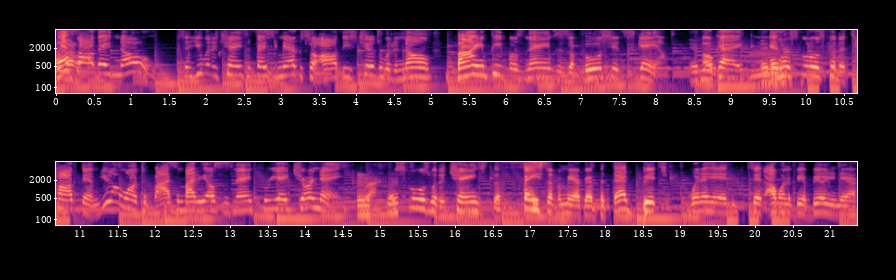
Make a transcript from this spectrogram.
That's all they know. So you would have changed the face of America so all these children would have known buying people's names is a bullshit scam. It is. Okay? It and is. her schools could have taught them you don't want to buy somebody else's name create your name Right. Mhm. her schools would have changed the face of america but that bitch went ahead and said i want to be a billionaire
